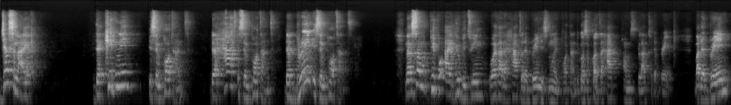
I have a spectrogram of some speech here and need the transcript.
Just like the kidney is important, the heart is important, the brain is important. Now, some people argue between whether the heart or the brain is more important because, of course, the heart pumps blood to the brain, but the brain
